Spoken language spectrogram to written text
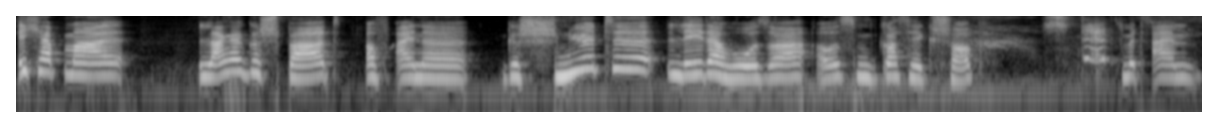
Ich habe mal lange gespart auf eine geschnürte Lederhose aus dem Gothic Shop. Mit einem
